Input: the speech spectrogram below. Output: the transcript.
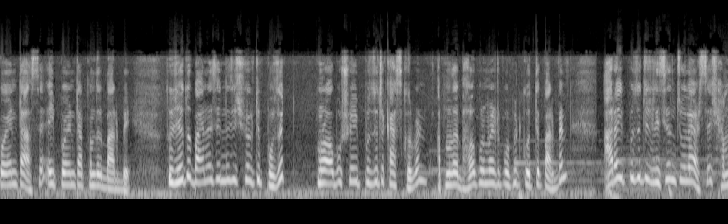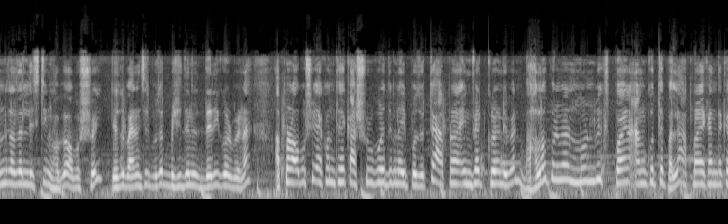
পয়েন্টটা আছে, এই পয়েন্টটা আপনাদের বাড়বে। তো যেহেতু বাইনাসের নিজস্ব একটি প্রজেক্ট আপনারা অবশ্যই এই প্রজেক্টে কাজ করবেন আপনাদের ভালো পরিমাণে প্রফিট করতে পারবেন। আর এই প্রজেক্টে রিসেন্ট চলে আসছে, সামনে তাদের লিস্টিং হবে অবশ্যই, যেহেতু বাইন্যান্সের প্রজেক্ট বেশি দিন দেরি করবে না। আপনারা অবশ্যই এখন থেকে কাজ শুরু করে দেবেন এই প্রজেক্টে আপনারা ইনভাইট করে নেবেন। ভালো পরিমাণ মুনবিক্স পয়েন্ট আর্ন করতে পারলে আপনারা এখান থেকে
